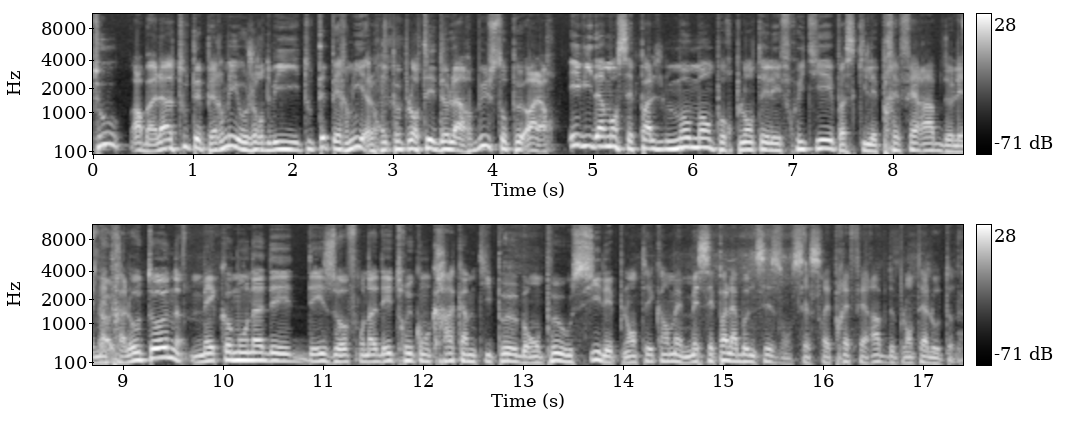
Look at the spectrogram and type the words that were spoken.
Tout. Ah bah là, tout est permis aujourd'hui. Tout est permis. Alors on peut planter de l'arbuste. On peut. Alors évidemment, c'est pas le moment pour planter les fruitiers parce qu'il est préférable de les Ah mettre oui. à l'automne. Mais comme on a des, des offres, on a des trucs, on craque un petit peu. Bon, on peut aussi les planter quand même. Mais c'est pas la bonne saison. Ça serait préférable de planter à l'automne.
